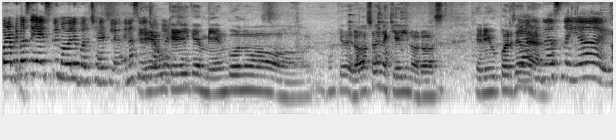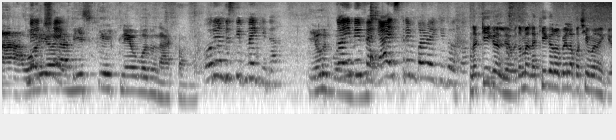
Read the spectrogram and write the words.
પણ આપણી પાસે આઈસ્ક્રીમ અવેલેબલ છે એટલે એના સિવાય એવું કે કહે કે મેંગોનો શું કહેવાય રસ હોય ને કેરીનો રસ. એની ઉપર છે ને રસ નહીં આ ઓરિયોના બિસ્કિટ ને એવું બધું નાખવાનું. ઓરિયો બિસ્કિટ નહીં કીધા. એવું જ કઈ બી ફેંકે આઈસ્ક્રીમ પડ્યો કીધો તો નક્કી કરી લ્યો તમે નક્કી કરો પહેલા પછી મને કહો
